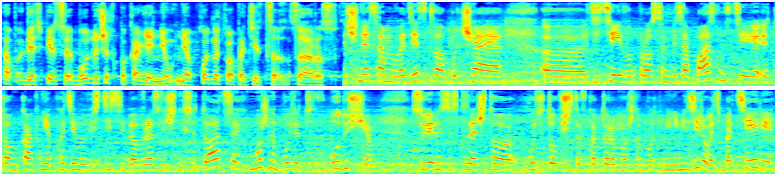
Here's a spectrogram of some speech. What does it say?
Аб бяспецы будучых пакаленняў неабходна клапаціцца зараз. Начиная с самого детства, обучая э, детей вопросам безопасности и о том, как необходимо вести себя в различных ситуациях, можно будет в будущем с уверенностью сказать, что будет общество, в котором можно будет минимизировать потери,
